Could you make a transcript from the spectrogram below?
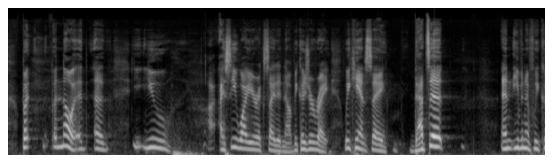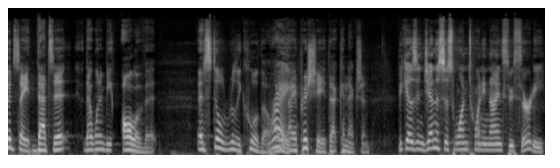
but but no, it, uh, you. I I see why you're excited now because you're right. We can't say that's it, and even if we could say that's it, that wouldn't be all of it. It's still really cool though. Right. I, appreciate that connection. Because in Genesis 1 29 through 30,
